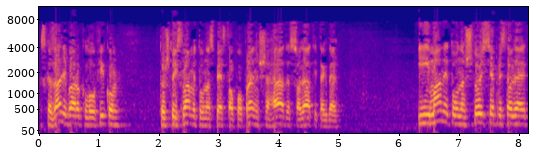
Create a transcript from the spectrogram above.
сказали Баракалуфикум, то, что ислам это у нас пять столпов, правильно? Шахада, салят и так далее. И иман это у нас что из себя представляет?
